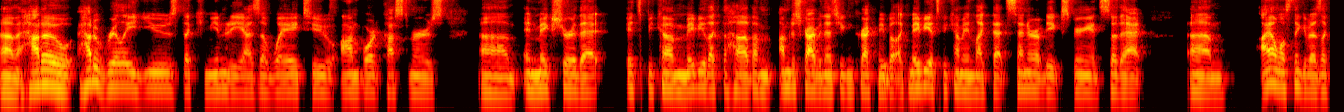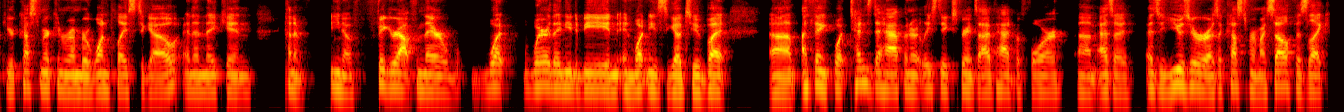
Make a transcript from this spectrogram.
um, how to how to really use the community as a way to onboard customers um, and make sure that it's become maybe like the hub. I'm I'm describing this. You can correct me, but like maybe it's becoming like that center of the experience so that um, I almost think of it as like your customer can remember one place to go and then they can kind of, you know, figure out from there what, where they need to be and, and what needs to go to. But um, I think what tends to happen, or at least the experience I've had before um, as a, as a user or as a customer myself is like,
